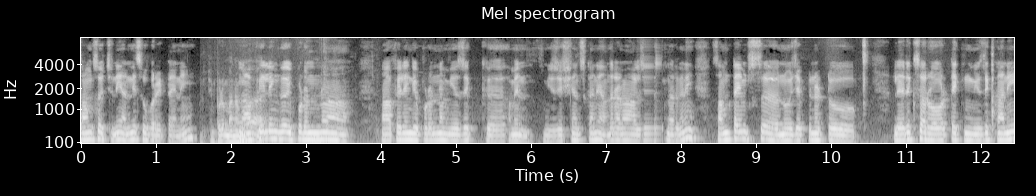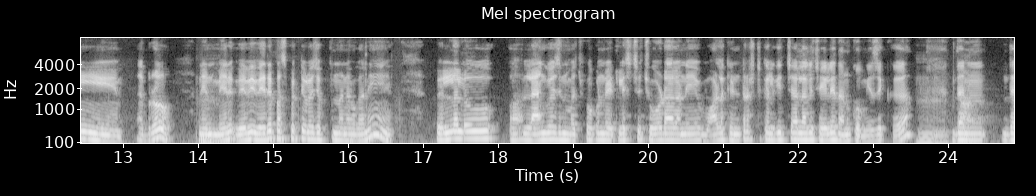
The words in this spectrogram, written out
సాంగ్స్ వచ్చినాయి అన్ని సూపర్ హిట్ అయినాయి. ఇప్పుడు మనం నా ఫీలింగ్ ఇప్పుడున్న నా ఫీలింగ్ ఇప్పుడున్న మ్యూజిక్ ఐ మీన్ మ్యూజిషియన్స్ కానీ అందరూ అలా ఆలోచిస్తున్నారు కానీ సమ్ టైమ్స్ నువ్వు చెప్పినట్టు లిరిక్స్ ఆర్ ఓవర్టేకింగ్ మ్యూజిక్ కానీ బ్రో నేను వేరే వేరే వేరే పర్స్పెక్టివ్లో చెప్తున్నానేమో కానీ పిల్లలు లాంగ్వేజ్ని మర్చిపోకుండా అట్లీస్ట్ చూడాలని వాళ్ళకి ఇంట్రెస్ట్ కలిగించేలాగా చేయలేదు అనుకో music then they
